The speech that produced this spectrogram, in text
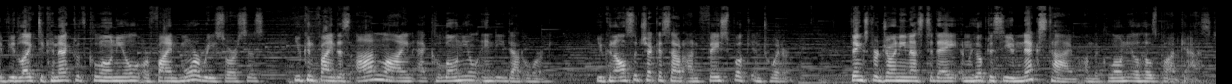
If you'd like to connect with Colonial or find more resources, you can find us online at colonialindy.org. You can also check us out on Facebook and Twitter. Thanks for joining us today, and we hope to see you next time on the Colonial Hills Podcast.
